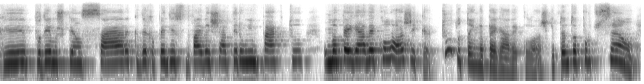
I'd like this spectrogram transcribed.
que podemos pensar que de repente isso vai deixar de ter um impacto, uma pegada ecológica. Tudo tem uma pegada ecológica. Portanto, a produção de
